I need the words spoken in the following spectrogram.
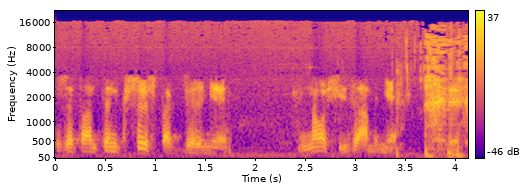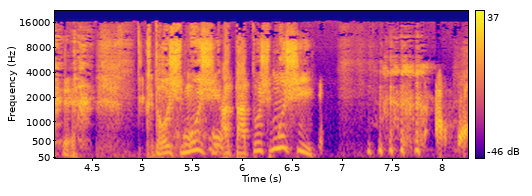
że pan ten krzyż tak dzielnie nosi za mnie. Ktoś musi, a tatuś musi. A tak,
